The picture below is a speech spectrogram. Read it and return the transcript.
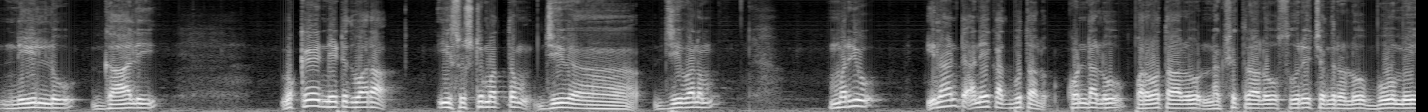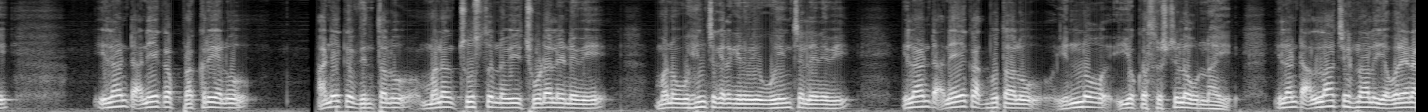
నీళ్ళు గాలి ఒకే నీటి ద్వారా ఈ సృష్టి మొత్తం జీవ జీవనం మరియు ఇలాంటి అనేక అద్భుతాలు. కొండలు పర్వతాలు నక్షత్రాలు సూర్యచంద్రులు భూమి ఇలాంటి అనేక ప్రక్రియలు అనేక వింతలు మనం చూస్తున్నవి చూడలేనివి మనం ఊహించగలిగినవి ఊహించలేనివి ఇలాంటి అనేక అద్భుతాలు ఎన్నో ఈ యొక్క సృష్టిలో ఉన్నాయి. ఇలాంటి అల్లా చిహ్నాలు ఎవరైనా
